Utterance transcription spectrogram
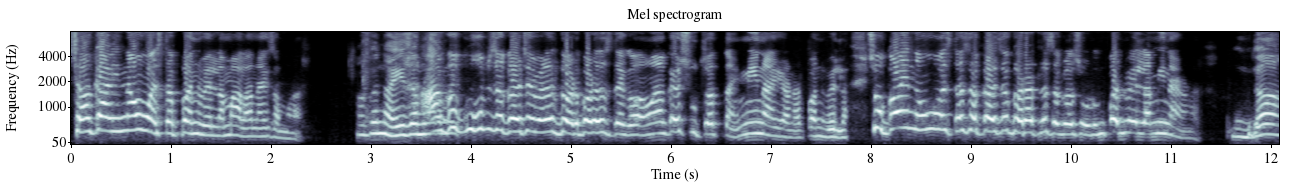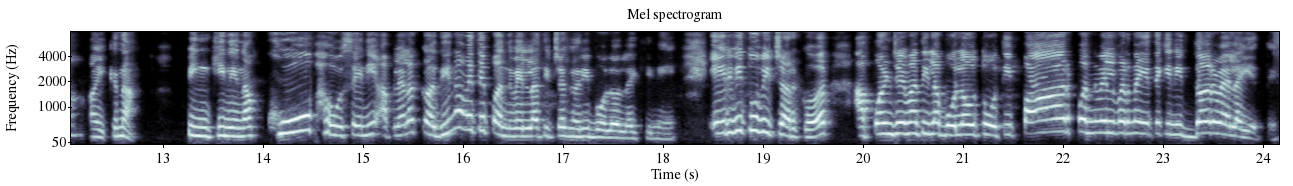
सकाळी नऊ वाजता पनवेलला मला नाही जमणार. अगं नाही जमणार अगं खूप सकाळच्या वेळात गडबड असते ग. मला काही सुचत नाही. मी नाही येणार पनवेलला. सकाळी नऊ वाजता सकाळचं घरातलं सगळं सोडून पनवेलला मी नाही येणार. मुग्धा ऐक ना. पिंकीने ना खूप हौसेनी आपल्याला कधी नव्हे ते पनवेलला तिच्या घरी बोलवलंय की नाही. एरवी तू विचार कर आपण जेव्हा तिला बोलवतो ती पार पनवेलवर येते की नाही दरवेळेला येते.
